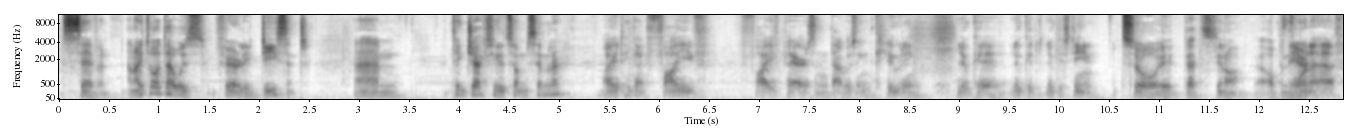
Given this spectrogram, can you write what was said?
seven. And I thought that was fairly decent. Um, think Jackson, you had something similar. I think I had five five players, and that was including Luca Luca Lucas Digne, So it, that's you know up in the four air. and a half.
